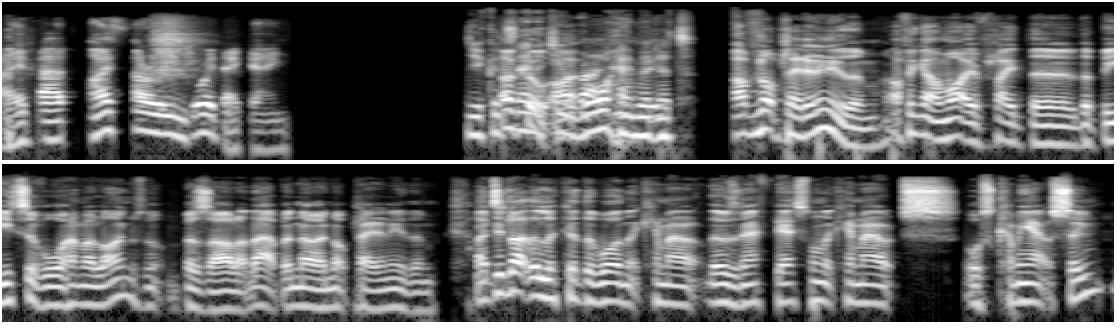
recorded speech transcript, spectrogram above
play it, but I thoroughly enjoyed that game. You could Oh, say cool. that you I- warhammered it. I've not played any of them. I think I might have played the the beta of Warhammer Line. It was not bizarre like that, but no, I've not played any of them. I did like the look of the one that came out. There was an FPS one that came out or is coming out soon.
